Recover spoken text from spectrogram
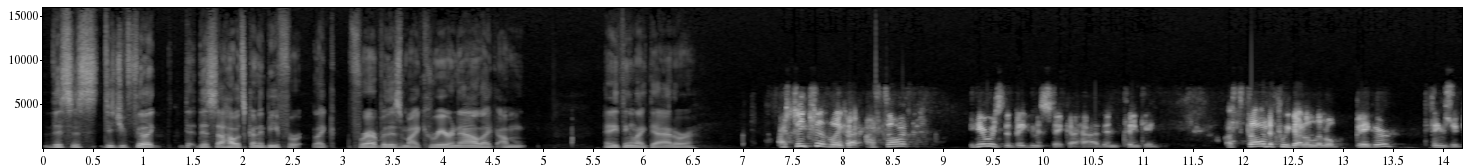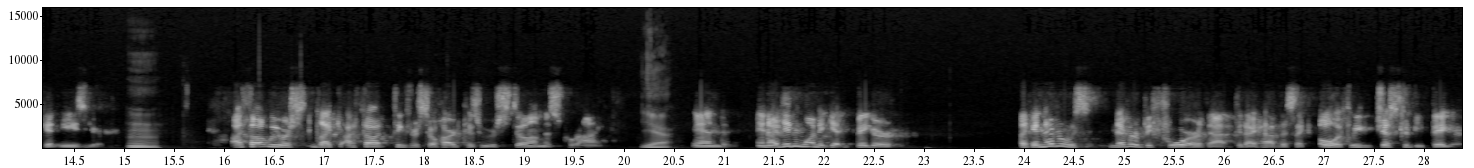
This is. Did you feel like th- this is how it's going to be for like forever? This is my career now. Like I'm anything like that or I think that like I, I thought here was the big mistake I had in thinking. I thought if we got a little bigger, things would get easier. mm, I thought we were like I thought things were so hard because we were still on this grind. yeah And and I didn't want to get bigger. Like I never was never before that did I have this like, oh, if we just could be bigger.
